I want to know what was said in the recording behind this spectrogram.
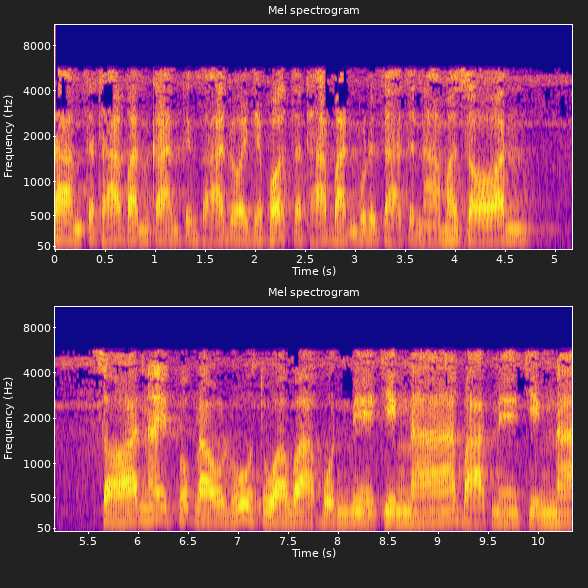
ตามสถาบันการศึกษาโดยเฉพาะสถาบันพุทธศาสนามาสอน สอนให้พวกเรารู้ตัวว่าบุญมีจริงนะ บาปมีจริงนะ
